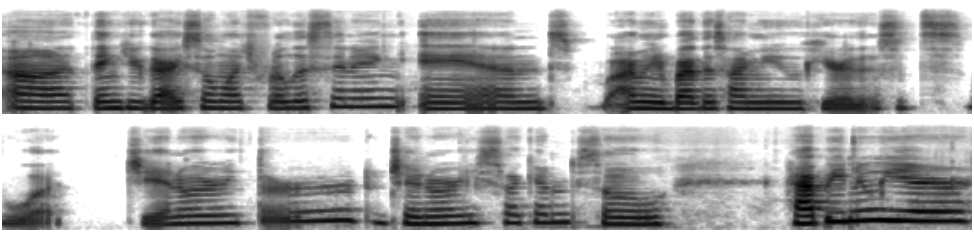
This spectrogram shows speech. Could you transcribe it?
Uh, thank you guys so much for listening. And I mean, by the time you hear this, it's what January third, January second. So happy New Year,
